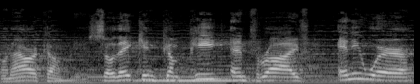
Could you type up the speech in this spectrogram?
on our companies so they can compete and thrive anywhere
